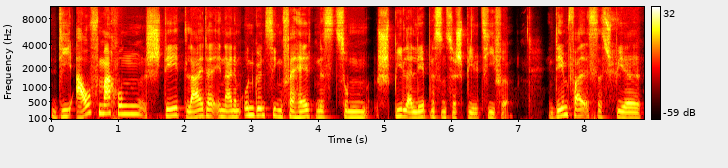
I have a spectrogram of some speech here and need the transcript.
die Aufmachung steht leider in einem ungünstigen Verhältnis zum Spielerlebnis und zur Spieltiefe. In dem Fall ist das Spiel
